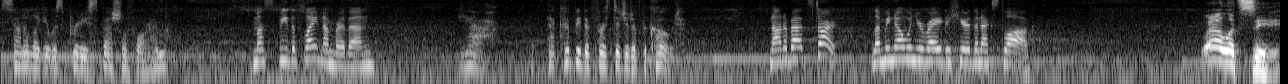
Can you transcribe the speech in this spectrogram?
Sounded like it was pretty special for him. Must be the flight number then. Yeah, that could be the first digit of the code. Not a bad start. Let me know when you're ready to hear the next log. Well, let's see.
